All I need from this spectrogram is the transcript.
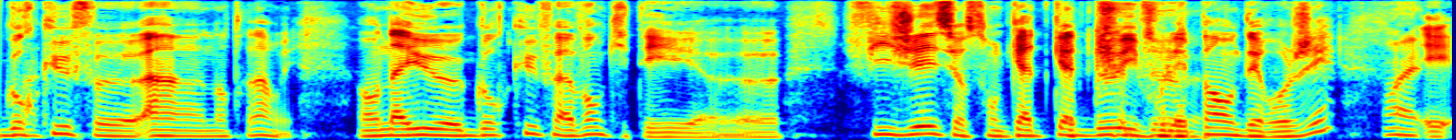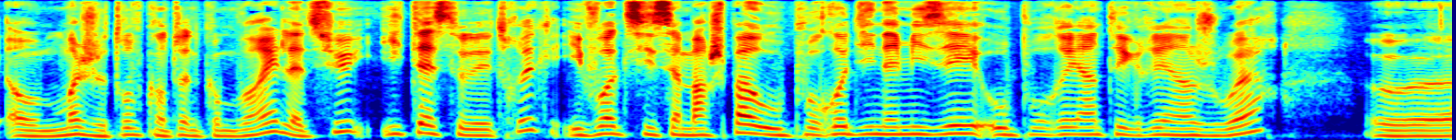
Gourcuff, euh, un entraîneur, oui. On a eu euh, Gourcuff avant qui était figé sur son 4-4-2. Il voulait pas en déroger. Ouais. Et euh, moi, je trouve qu'Antoine Comboiré, là-dessus, il teste des trucs. Il voit que si ça marche pas, ou pour redynamiser, ou pour réintégrer un joueur, euh,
